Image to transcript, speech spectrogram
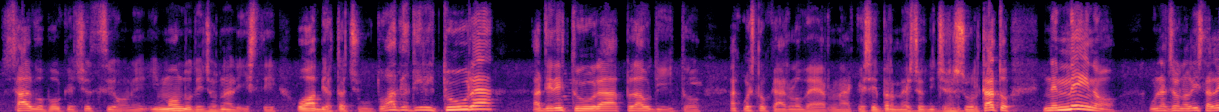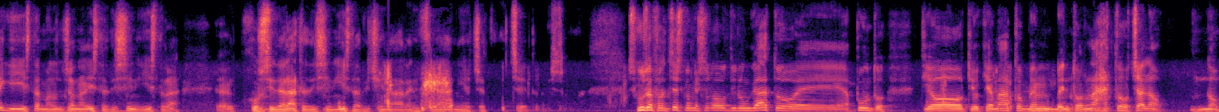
salvo poche eccezioni, il mondo dei giornalisti o abbia taciuto o abbia addirittura, addirittura applaudito a questo Carlo Verna che si è permesso di censurare. Tanto nemmeno una giornalista leghista, ma una giornalista di sinistra, eh, considerata di sinistra, vicina a Renziani, eccetera, eccetera. Insomma. Scusa Francesco, mi sono dilungato e appunto ti ho, ti ho chiamato ben, bentornato, cioè no, no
